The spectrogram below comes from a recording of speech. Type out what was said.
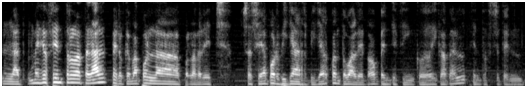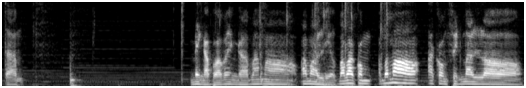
un medio centro lateral, pero que va por la, por la derecha. O sea, sea por Villar. Villar, ¿cuánto vale? 2.25. Y Capel, 170. Venga, pues venga, vamos, vamos al lío. Vamos a, vamos a confirmarlo.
